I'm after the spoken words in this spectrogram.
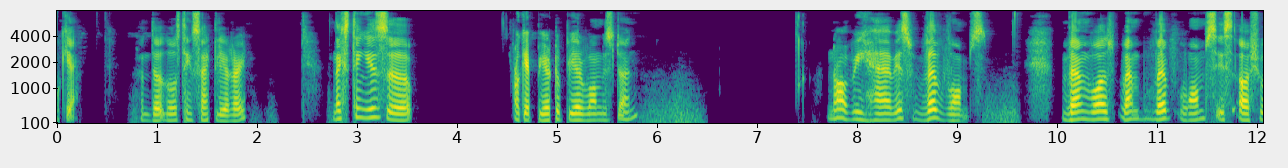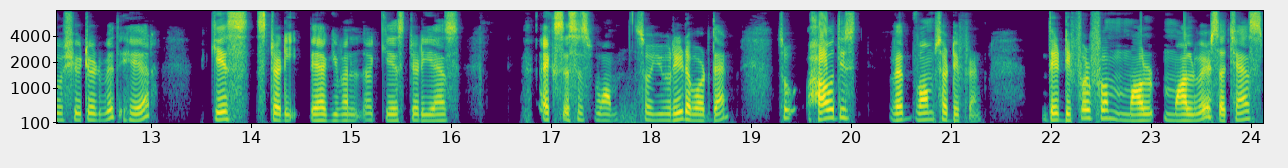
Okay, and those things are clear, right? Next thing is uh, okay, peer-to-peer -peer is done now we have is web worms web was web worms is associated with here case study. They have given a case study as xss worm. So you read about that. So how these web worms are different? They differ from mal malware such as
